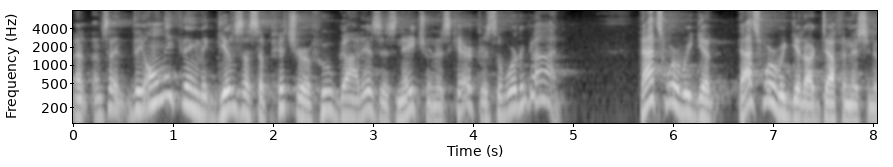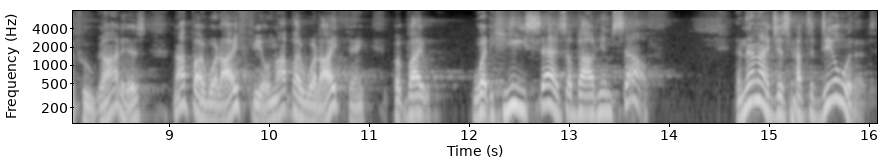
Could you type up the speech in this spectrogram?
uh, I'm saying the only thing that gives us a picture of who God is, his nature and his character, is the Word of God. That's where we get, that's where we get our definition of who God is, not by what I feel, not by what I think, but by what he says about himself. And then I just have to deal with it.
